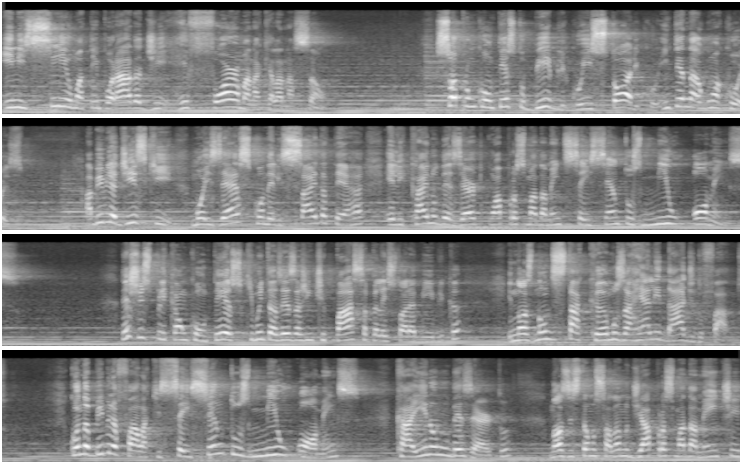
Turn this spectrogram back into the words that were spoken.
inicia uma temporada de reforma naquela nação. Só para um contexto bíblico e histórico, entenda alguma coisa. A Bíblia diz que Moisés, quando ele sai da terra, ele cai no deserto com aproximadamente 600 mil homens. Deixa eu explicar um contexto que muitas vezes a gente passa pela história bíblica e nós não destacamos a realidade do fato. Quando a Bíblia fala que 600 mil homens caíram no deserto, nós estamos falando de aproximadamente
